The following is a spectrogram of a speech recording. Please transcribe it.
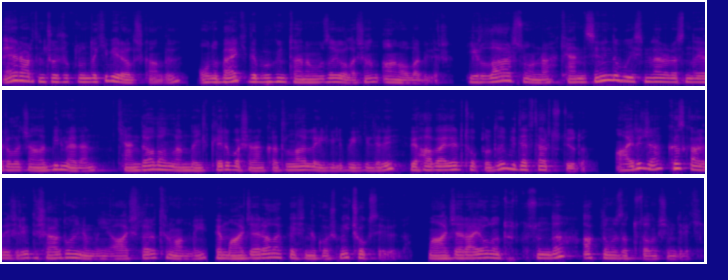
Erhard'ın çocukluğundaki bir alışkanlığı onu belki de bugün tanımamıza yol açan an olabilir. Yıllar sonra kendisinin de bu isimler arasında yer alacağını bilmeden kendi alanlarında ilkleri başaran kadınlarla ilgili bilgileri ve haberleri topladığı bir defter tutuyordu. Ayrıca kız kardeşiyle dışarıda oynamayı, ağaçlara tırmanmayı ve maceralar peşinde koşmayı çok seviyordu. Maceraya olan tutkusunu da aklımızda tutalım şimdilik.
